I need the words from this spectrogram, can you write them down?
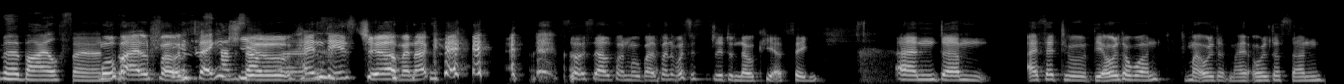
Mobile phone. Mobile phone. Thank you. Handy is German. Okay. so cell phone, mobile phone. It was this little Nokia thing. And um, I said to the older one, to my older my older son,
